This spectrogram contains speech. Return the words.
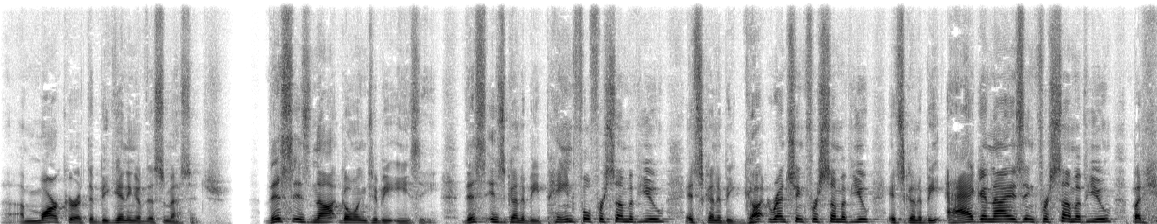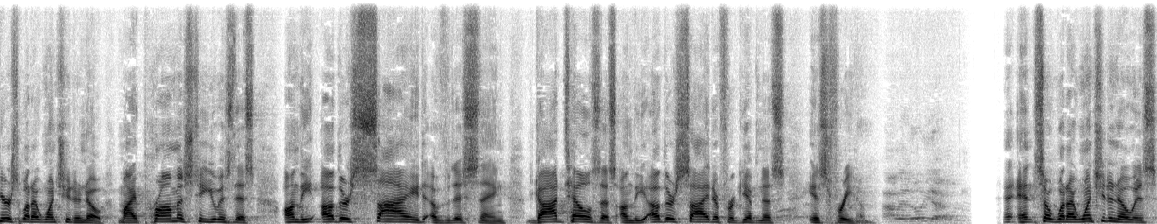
a marker at the beginning of this message. This is not going to be easy. This is going to be painful for some of you. It's going to be gut wrenching for some of you. It's going to be agonizing for some of you. But here's what I want you to know. My promise to you is this on the other side of this thing, God tells us on the other side of forgiveness is freedom. Hallelujah. And so, what I want you to know is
